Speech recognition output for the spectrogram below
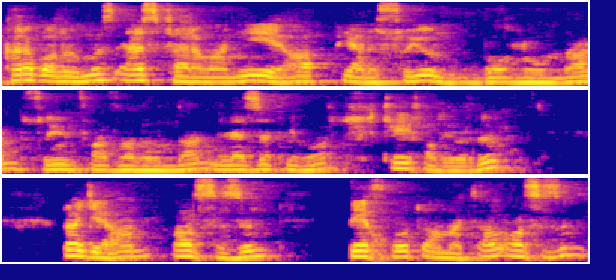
kara balığımız ez feravani ab yani suyun bolluğundan, suyun fazlalığından lezzet var, keyif alıyordu. Nagihan ansızın behod amet, ansızın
